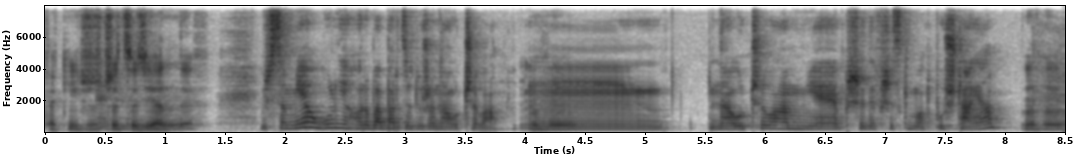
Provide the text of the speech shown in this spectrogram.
takich rzeczy codziennych? Wiesz co, mnie ogólnie choroba bardzo dużo nauczyła. Mm, nauczyła mnie przede wszystkim odpuszczania. Mhm.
